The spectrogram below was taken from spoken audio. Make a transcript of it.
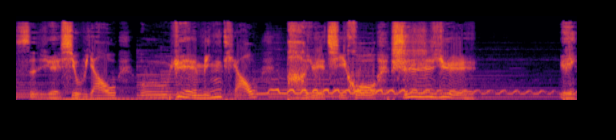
四月绣腰，五月鸣条，八月起货，十月运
